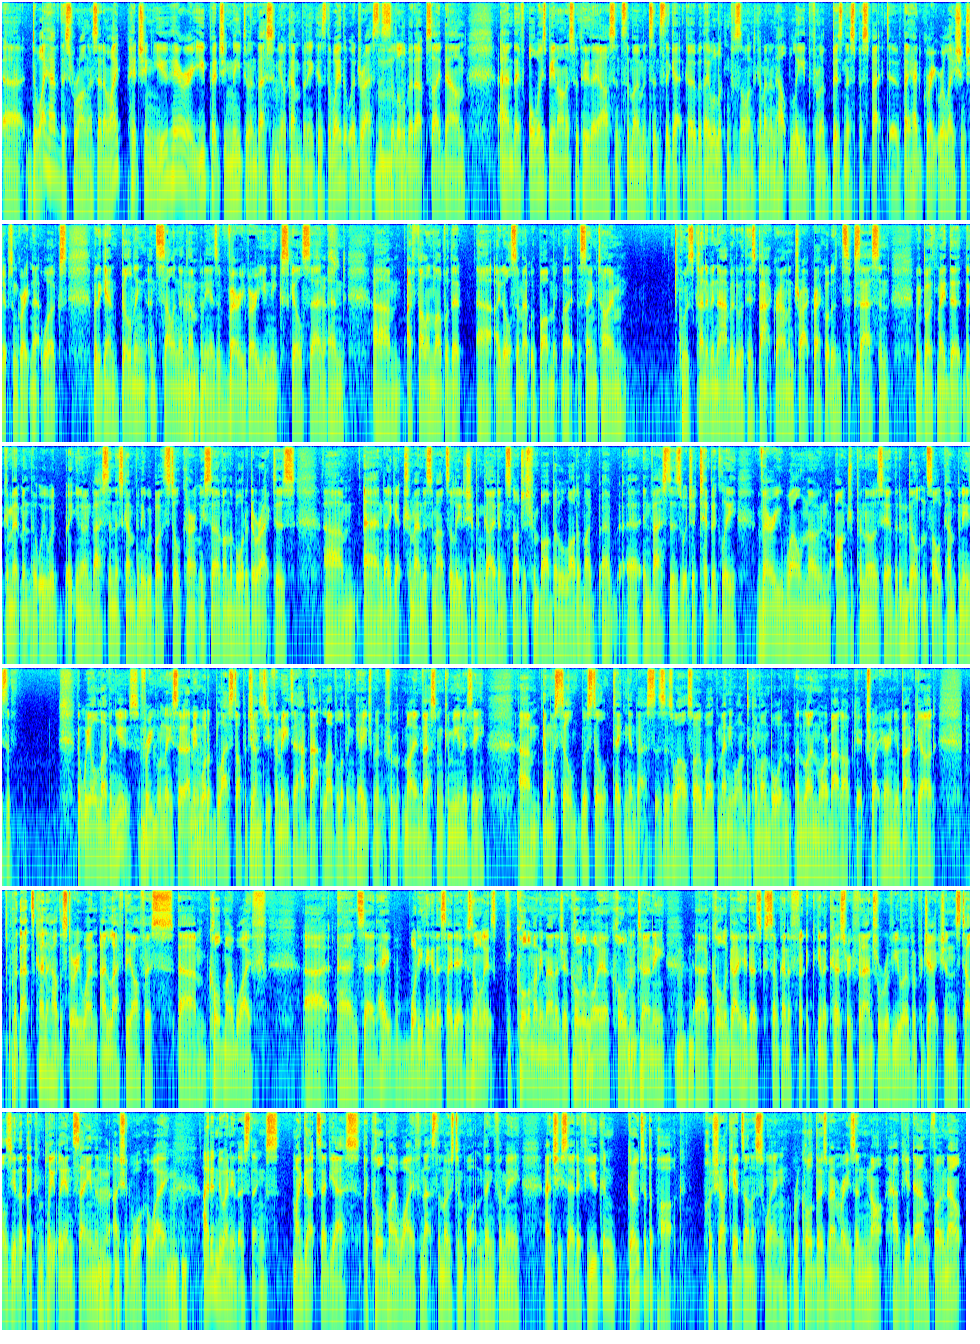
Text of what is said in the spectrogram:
uh, Do I have this wrong? I said, Am I pitching you here, or are you pitching me to invest in your company? Because the way that we're dressed, this is a little bit upside down. And they've always been honest with who they are since the moment, since the get go. But they were looking for someone to come in and help lead from a business perspective. They had great relationships and great networks. But again, building and selling a company is a very, very unique skill set. Yes. And um, I fell in love with it. Uh, I'd also met with Bob McKnight at the same time was kind of enamored with his background and track record and success and we both made the, the commitment that we would uh, you know invest in this company. We both still currently serve on the board of directors um, and I get tremendous amounts of leadership and guidance not just from Bob but a lot of my uh, uh, investors which are typically very well known entrepreneurs here that have built and sold companies that we all love and use frequently. So, I mean, what a blessed opportunity Yes. for me to have that level of engagement from my investment community. Um, and we're still we're still taking investors as well. So I welcome anyone to come on board and, and learn more about Opkix right here in your backyard. But that's kind of how the story went. I left the office, um, called my wife. Uh, and said, "Hey, what do you think of this idea?" Because normally it's call a money manager, call a lawyer, call an attorney, uh, call a guy who does some kind of you know cursory financial review over projections, tells you that they're completely insane and that I should walk away. I didn't do any of those things. My gut said yes. I called my wife, and that's the most important thing for me. And she said, "If you can go to the park, push our kids on a swing, record those memories, and not have your damn phone out."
